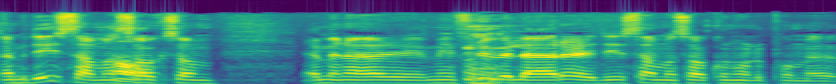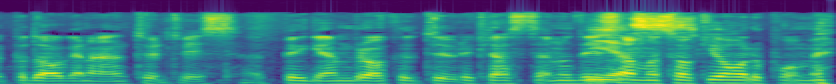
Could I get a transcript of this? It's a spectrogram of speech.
ja men det är ju samma ja. sak som jag menar, min fru är lärare. Det är samma sak hon håller på med på dagarna naturligtvis. Att bygga en bra kultur i klassen. Och det är yes. samma sak jag håller på med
